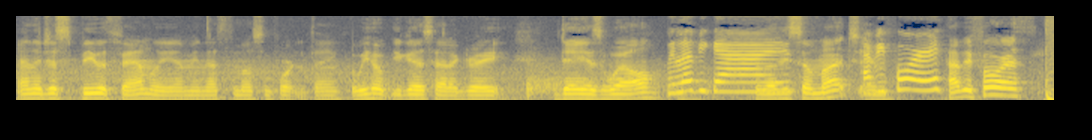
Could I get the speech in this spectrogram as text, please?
And to just be with family. I mean, that's the most important thing. We hope you guys had a great day as well. We love you guys. We love you so much. Happy Fourth. Happy 4th.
